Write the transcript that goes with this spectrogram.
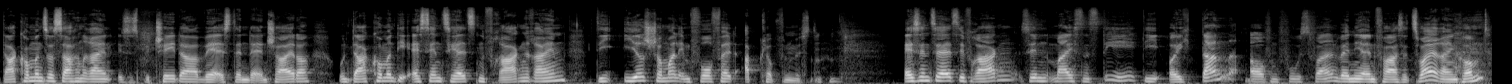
Da kommen so Sachen rein, ist das Budget da, wer ist denn der Entscheider? Und da kommen die essentiellsten Fragen rein, die ihr schon mal im Vorfeld abklopfen müsst. Essentiellste Fragen sind meistens die, die euch dann auf den Fuß fallen, wenn ihr in Phase 2 reinkommt,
